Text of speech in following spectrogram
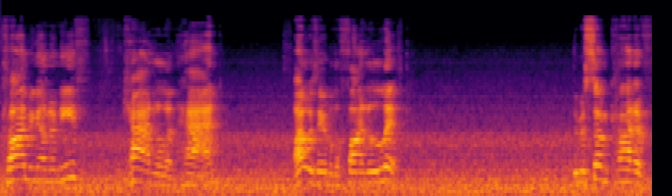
Climbing underneath, candle in hand, I was able to find a lip. There was some kind of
